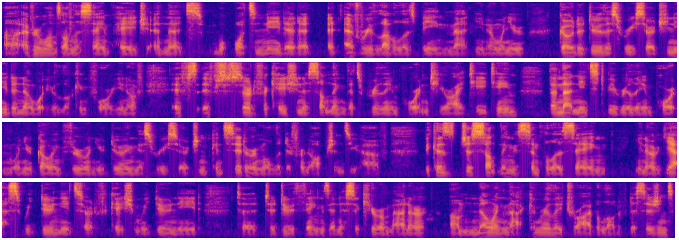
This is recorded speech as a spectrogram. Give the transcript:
uh, everyone's on the same page and that's w- what's needed at, at every level is being met. You know when you go to do this research you need to know what you're looking for. You know if, if if certification is something that's really important to your IT team then that needs to be really important when you're going through and you're doing this research and considering all the different options you have. Because just something as simple as saying you know, yes, we do need certification. We do need to, to do things in a secure manner. Um, knowing that can really drive a lot of decisions.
